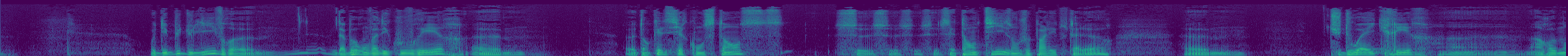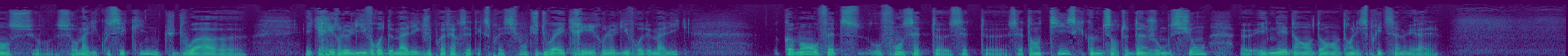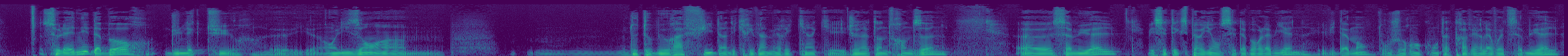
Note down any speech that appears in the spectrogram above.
Au début du livre, euh, d'abord on va découvrir euh, dans quelles circonstances cette hantise dont je parlais tout à l'heure, euh, tu dois écrire un, roman sur, sur Malik Ousekine, tu dois écrire le livre de Malik, je préfère cette expression, tu dois écrire le livre de Malik. Comment, au fait, au fond, cette, hantise, qui est comme une sorte d'injonction, est née dans, l'esprit de Samuel cela est né d'abord d'une lecture. Euh, en lisant un, une autobiographie d'un écrivain américain qui est Jonathan Franzen, euh, Samuel, mais cette expérience c'est d'abord la mienne, évidemment, dont je rends compte à travers la voix de Samuel.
